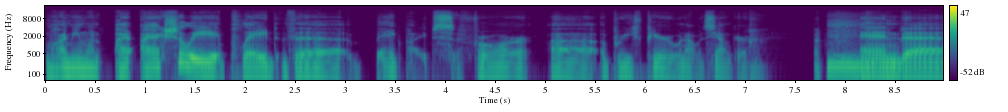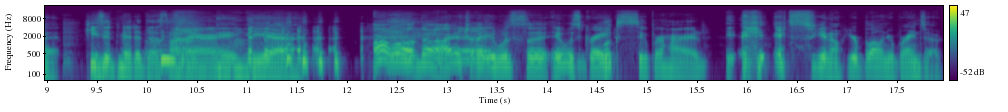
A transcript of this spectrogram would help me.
well, I mean, when I, I actually played the bagpipes for uh, a brief period when I was younger. And uh, He's admitted this on air. yeah. Oh well, no, I actually it was uh, it was great. Looks super hard. It- it's you know you're blowing your brains out.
